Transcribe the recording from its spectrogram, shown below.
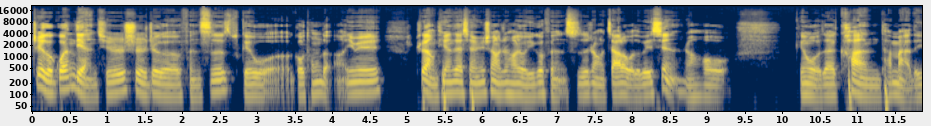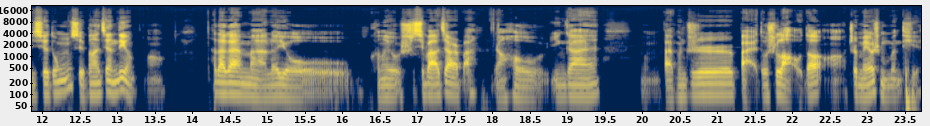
这个观点其实是这个粉丝给我沟通的啊，因为这两天在闲鱼上正好有一个粉丝让我加了我的微信，然后跟我在看他买的一些东西，帮他鉴定啊。他大概买了有可能有十七八件吧，然后应该嗯百分之百都是老的啊，这没有什么问题。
